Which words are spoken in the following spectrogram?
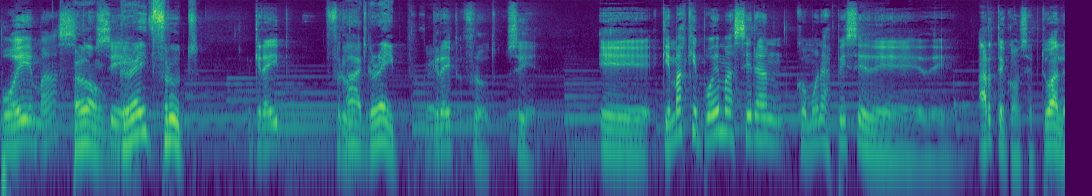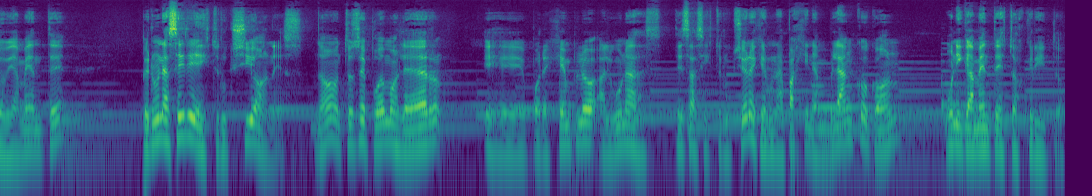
poemas... Perdón, sí, Grapefruit. Grapefruit. Ah, grape. Grapefruit, sí. Eh, que más que poemas eran como una especie de, de arte conceptual, obviamente, pero una serie de instrucciones, ¿no? Entonces podemos leer, eh, por ejemplo, algunas de esas instrucciones, que era una página en blanco con únicamente esto escrito.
